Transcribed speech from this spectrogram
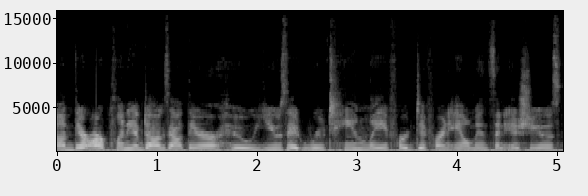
Um, there are plenty of dogs out there who use it routinely for different ailments and issues.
